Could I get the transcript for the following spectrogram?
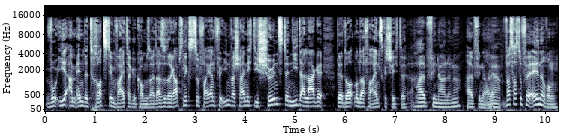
wo ihr am Ende trotzdem weitergekommen seid. Also da gab es nichts zu feiern. Für ihn wahrscheinlich die schönste Niederlage der Dortmunder Vereinsgeschichte. Halbfinale, ne? Halbfinale. Ja. Was hast du für Erinnerungen?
